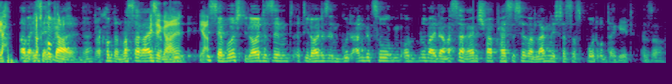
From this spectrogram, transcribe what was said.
Ja, aber ist ja egal. Ne? Da kommt dann Wasser rein. Ist egal. Ja. Ist ja wurscht, die Leute, sind, die Leute sind gut angezogen und nur weil da Wasser reinschwappt, heißt es ja dann lange nicht, dass das Boot untergeht. Also.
